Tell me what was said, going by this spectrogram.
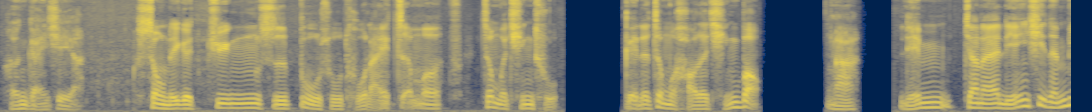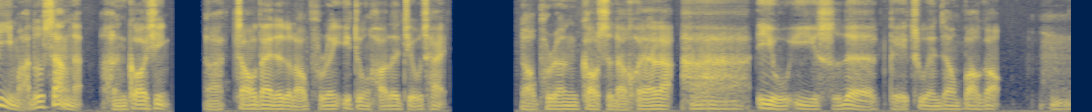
很感谢呀，送了一个军事部署图来，这么这么清楚，给了这么好的情报啊，连将来联系的密码都上了，很高兴啊，招待这个老仆人一顿好的酒菜。老仆人告诉他回来了啊，一五一十的给朱元璋报告。嗯，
